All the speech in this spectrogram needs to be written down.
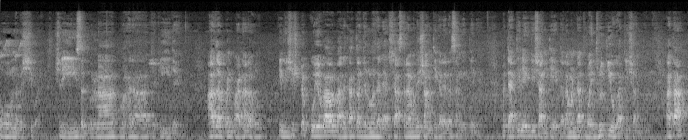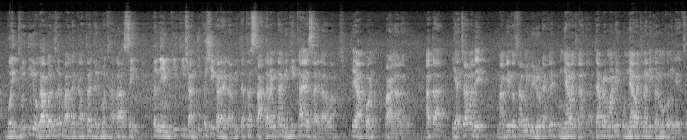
ओम नम शिवाय. श्री सद्गुरुनाथ महाराज की जय. आज आपण पाहणार आहोत की विशिष्ट कुयोगावर बालकाचा जन्म झाल्यास शास्त्रामध्ये शांती करायला सांगितलेली आहे. मग त्यातील एक जी शांती आहे त्याला म्हणतात वैधृती योगाची शांती. आता वैधृती योगावर जर बालकाचा जन्म झाला असेल तर नेमकी ती शांती कशी करायला हवी? त्याचा साधारणतः विधी काय असायला हवा? ते आपण पाहणार आहोत. आता याच्यामध्ये मागे जसा मी व्हिडिओ टाकले पुण्यावचनाचा. त्याप्रमाणे पुण्यावचनाने कर्म करून घ्यायचं.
